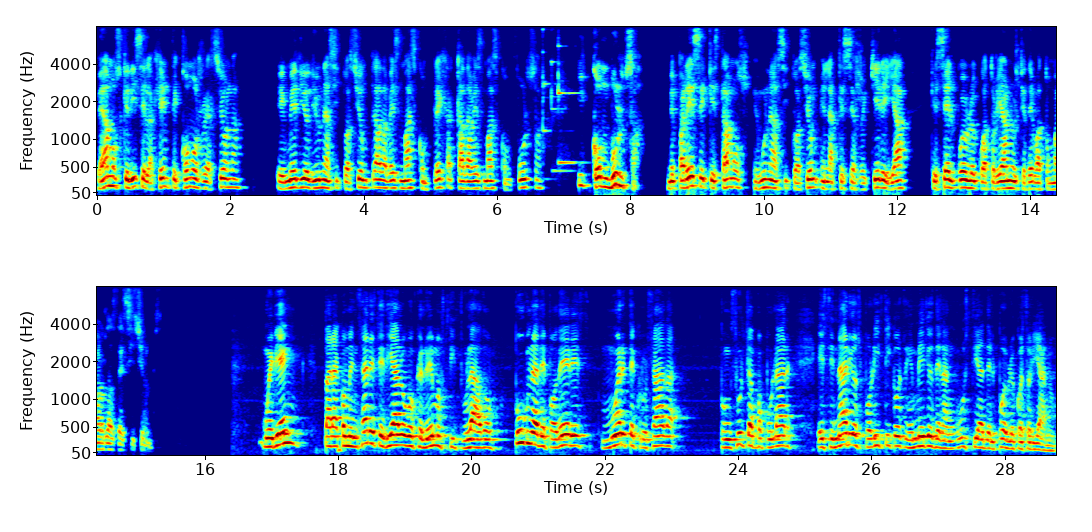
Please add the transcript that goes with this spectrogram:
Veamos qué dice la gente, cómo reacciona en medio de una situación cada vez más compleja, cada vez más confusa y convulsa. Me parece que estamos en una situación en la que se requiere ya que sea el pueblo ecuatoriano el que deba tomar las decisiones. Muy bien, para comenzar este diálogo que lo hemos titulado Pugna de Poderes, Muerte Cruzada, Consulta Popular, Escenarios Políticos en medio de la angustia del pueblo ecuatoriano.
